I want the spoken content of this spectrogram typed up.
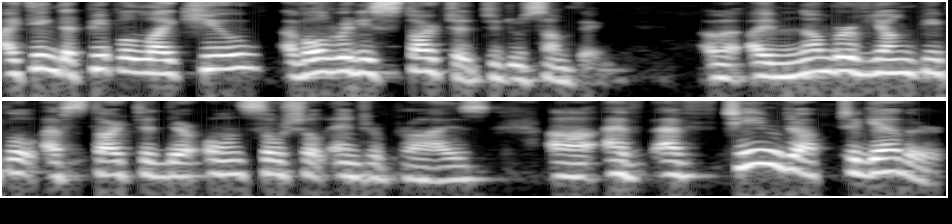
i think that people like you have already started to do something a number of young people have started their own social enterprise, uh, have, have, teamed up together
